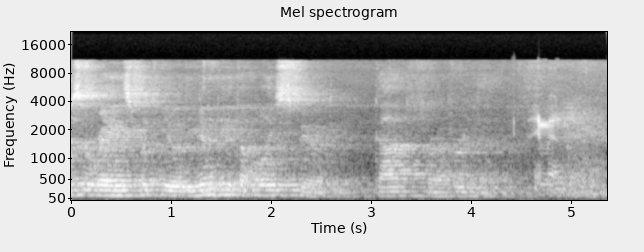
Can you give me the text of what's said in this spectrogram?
Lives and reigns with you in the unity of the Holy Spirit, God forever and ever. Amen.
